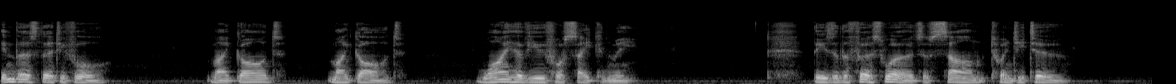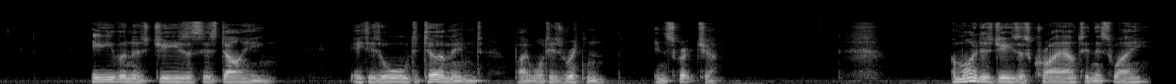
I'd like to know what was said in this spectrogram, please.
In verse 34, My God, my God, why have you forsaken me? These are the first words of Psalm 22. Even as Jesus is dying, it is all determined by what is written in Scripture. And why does Jesus cry out in this way?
